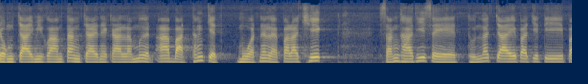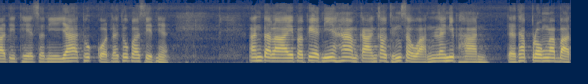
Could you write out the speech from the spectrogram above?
จงใจมีความตั้งใจในการละเมิดอาบัตทั้งเจ็ดหมวดนั่นแหละ ปราชิก สังขาทิเศษถุนละใจปาจิตีปาติเทสนียะทุกกฎและทุกภาษิตเนี่ยอันตรายประเภทนี้ห้ามการเข้าถึงสวรรค์และนิพพาน แต่ถ้าปรงอาบัต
